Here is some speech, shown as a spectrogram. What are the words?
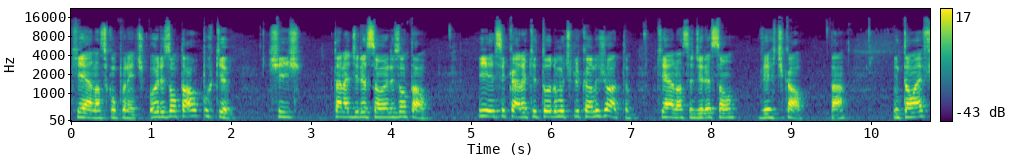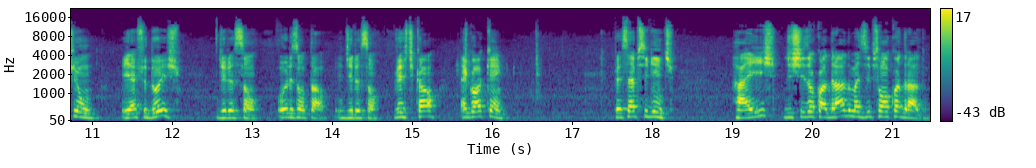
que é a nossa componente horizontal, porque x está na direção horizontal e esse cara aqui todo multiplicando J, que é a nossa direção vertical, tá? Então F1 e F2, direção horizontal e direção vertical, é igual a quem? Percebe o seguinte, raiz de x ao quadrado mais y ao quadrado.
